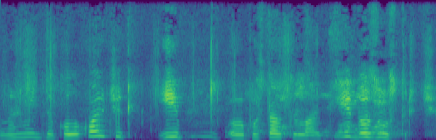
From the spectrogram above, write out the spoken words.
нажміть на колокольчик і е, поставте лайк. І до зустрічі!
